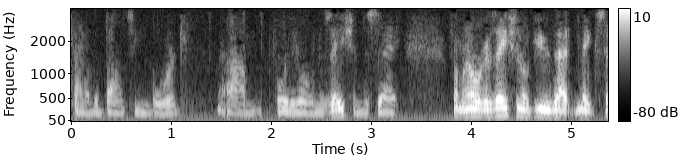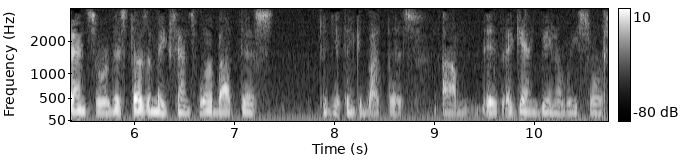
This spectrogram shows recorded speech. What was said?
kind of the bouncing board um, for the organization to say, from an organizational view, that makes sense, or this doesn't make sense. What about this? Did you think about this? Um, it, again, being a resource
